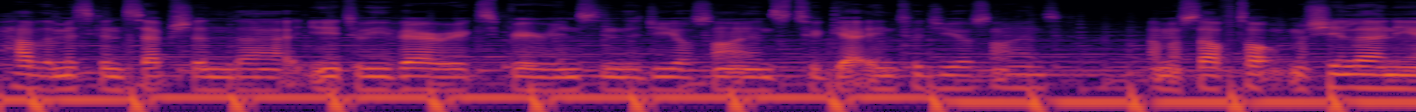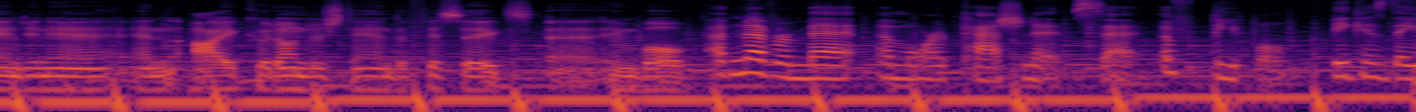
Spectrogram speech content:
have the misconception that you need to be very experienced in the geoscience to get into geoscience. I'm a self-taught machine learning engineer and I could understand the physics uh, involved. I've never met a more passionate set of people because they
